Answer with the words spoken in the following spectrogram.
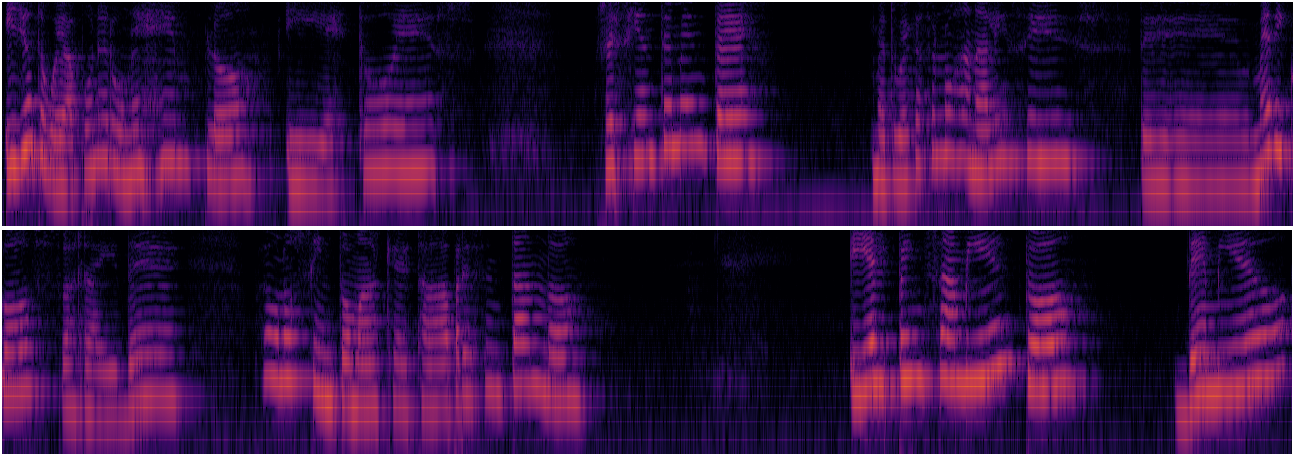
Y yo te voy a poner un ejemplo y esto es Recientemente me tuve que hacer unos análisis de médicos a raíz de pues, unos síntomas que estaba presentando. Y el pensamiento de miedo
